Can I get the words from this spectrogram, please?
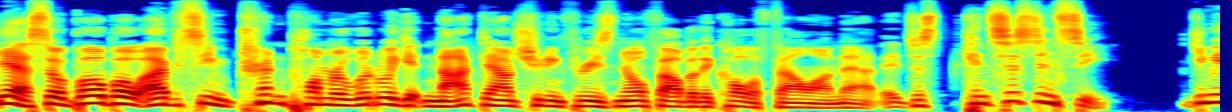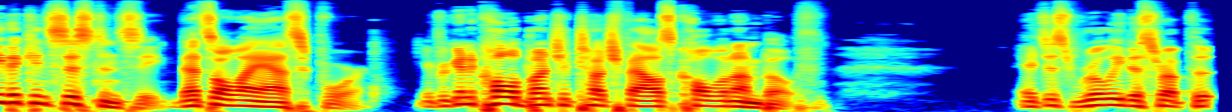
Yeah, so Bobo, I've seen Trenton Plummer literally get knocked down shooting threes, no foul, but they call a foul on that. It just consistency. Give me the consistency. That's all I ask for. If you're going to call a bunch of touch fouls, call it on both. It just really disrupt the,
